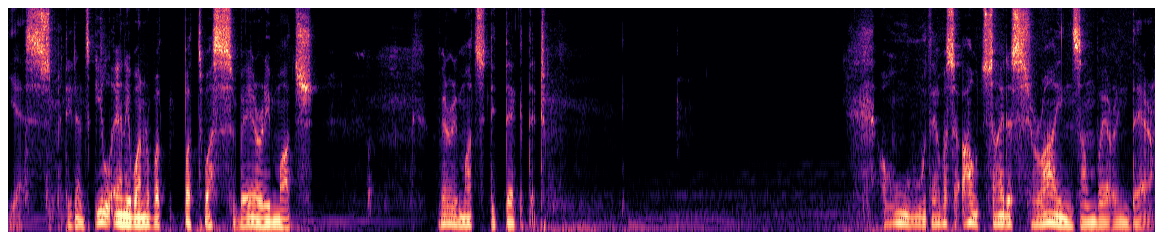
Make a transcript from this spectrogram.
Yes, didn't kill anyone, but, but was very much, very much detected. Oh, there was outside a shrine somewhere in there.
